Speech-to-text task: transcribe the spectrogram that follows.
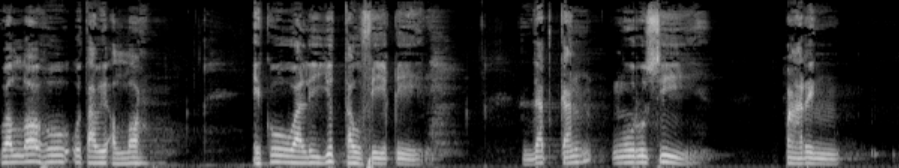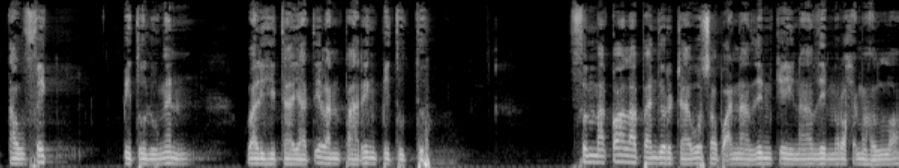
Wallahu utawi Allah iku waliyut taufiqi. Zat kang ngurusi paring taufik pitulungan wali hidayati lan paring pituduh. Thumma qala banjur dawuh sapa nazim ki nazim rahimahullah.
